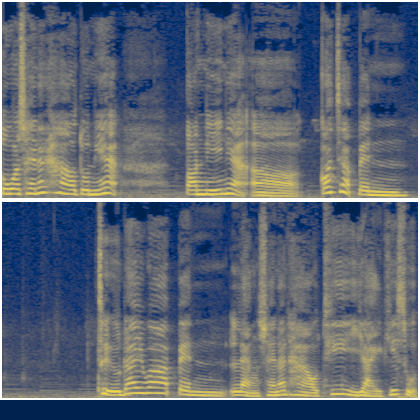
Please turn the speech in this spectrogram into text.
ตัวไชน่าทาวตัวนี้ตอนนี้เนี่ยก็จะเป็นถือได้ว่าเป็นแหล่งไชน่าทาวที่ใหญ่ที่สุด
